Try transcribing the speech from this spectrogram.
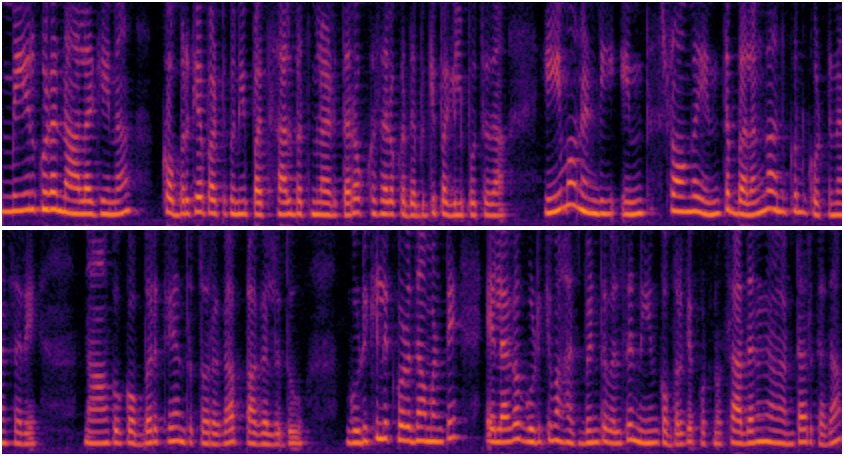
మీరు కూడా నాలాగైనా కొబ్బరికాయ పట్టుకుని పదిసార్లు బతిమలాడతారా? ఒక్కసారి ఒక దెబ్బకి పగిలిపోతుందా? ఏమోనండి ఎంత స్ట్రాంగ్గా ఎంత బలంగా అనుకుని కొట్టినా సరే నాకు కొబ్బరికాయ అంత త్వరగా పగలదు. గుడికి కొడదామంటే ఎలాగో గుడికి మా హస్బెండ్తో వెళ్తే నేను కొబ్బరికాయ కొట్టను. సాధారణంగా అంటారు కదా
